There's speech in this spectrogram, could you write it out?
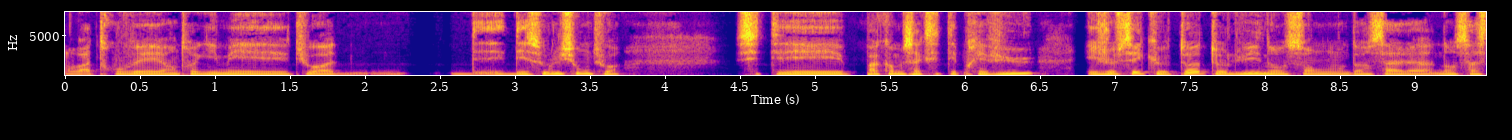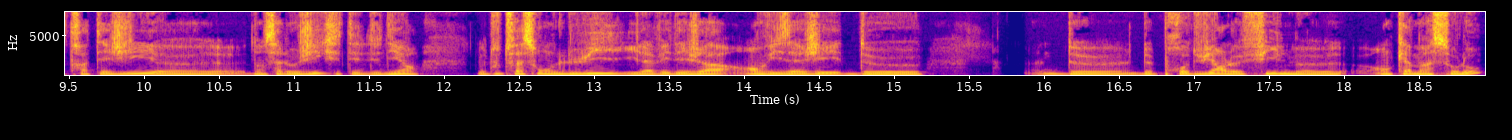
on va trouver entre guillemets, tu vois, des, des solutions, tu vois. C'était pas comme ça que c'était prévu, et je sais que Todd, lui, dans son dans sa dans sa stratégie, euh, dans sa logique, c'était de dire, de toute façon, lui, il avait déjà envisagé de de, de produire le film euh, en Kama solo.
